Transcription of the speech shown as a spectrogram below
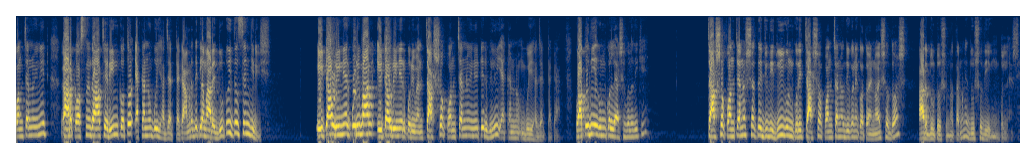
পঞ্চান্ন ইউনিট। আর প্রশ্নে দেওয়া আছে, ঋণ কত? একানব্বই হাজার টাকা। আমরা দেখলাম, আরে দুটোই তো সেম জিনিস। এটাও ঋণের পরিমাণ, এটাও ঋণের পরিমাণ। চারশো পঞ্চান্ন ইউনিটের ভ্যালু একানব্বই হাজার টাকা। কত দিয়ে গুণ করলে আসে বলো দেখি? চারশো পঞ্চান্নর সাথে যদি দুই গুণ করি, চারশো পঞ্চান্ন দ্বিগুণে কত হয়? নয়শো দশ। আর দুটো শূন্য, তার মানে দুশো দিয়ে গুণ করলে আসে।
